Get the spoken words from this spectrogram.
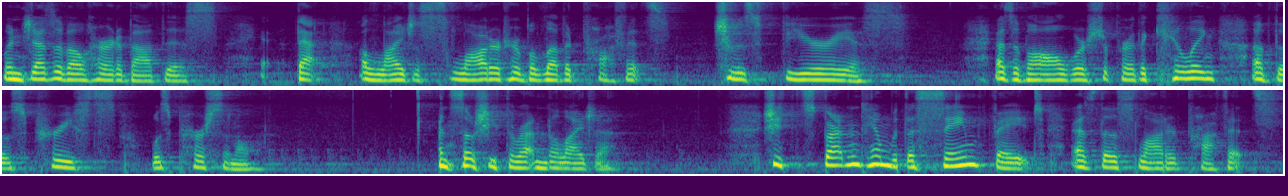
When Jezebel heard about this, that Elijah slaughtered her beloved prophets, she was furious. As a Baal worshiper, the killing of those priests was personal. And so she threatened Elijah. She threatened him with the same fate as those slaughtered prophets.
